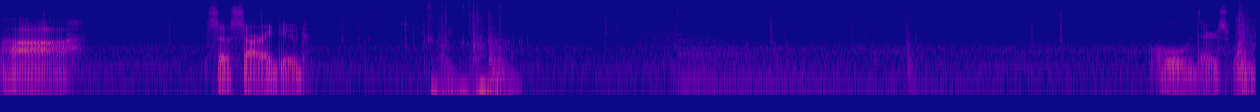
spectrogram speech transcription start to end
Ah. So sorry, dude. Oh, there's one.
